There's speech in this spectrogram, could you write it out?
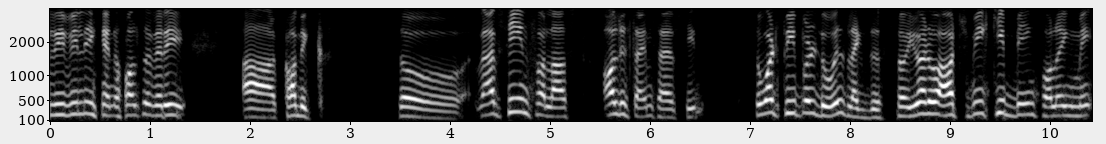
revealing and also very uh, comic. So I've seen for last all these times I have seen. So what people do is like this. So you have to watch me, keep being following me.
